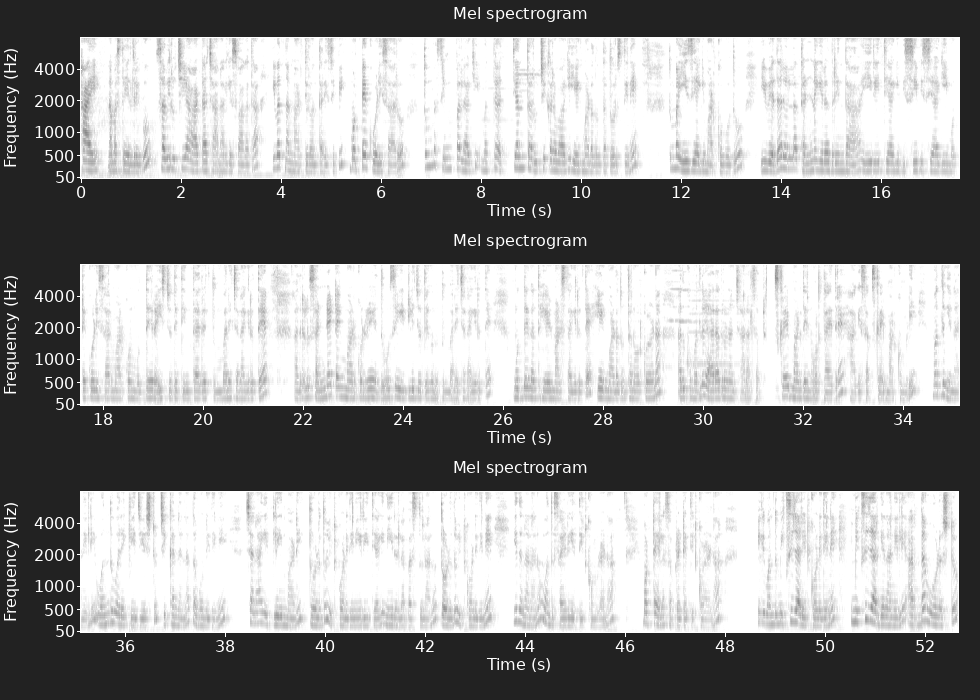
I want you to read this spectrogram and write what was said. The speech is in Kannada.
ಹಾಯ್, ನಮಸ್ತೆ ಎಲ್ರಿಗೂ. ಸವಿರುಚಿಯ ಆಟ ಚಾನಲ್ಗೆ ಸ್ವಾಗತ. ಇವತ್ತು ನಾನು ಮಾಡ್ತಿರೋಂಥ ರೆಸಿಪಿ ಮೊಟ್ಟೆ ಕೋಳಿ ಸಾರು. ತುಂಬ ಸಿಂಪಲ್ಲಾಗಿ ಮತ್ತು ಅತ್ಯಂತ ರುಚಿಕರವಾಗಿ ಹೇಗೆ ಮಾಡೋದು ಅಂತ ತೋರಿಸ್ತೀನಿ. ತುಂಬ ಈಸಿಯಾಗಿ ಮಾಡ್ಕೋಬೋದು. ಈ ವೆದರ್ ಎಲ್ಲ ತಣ್ಣಗಿರೋದ್ರಿಂದ ಈ ರೀತಿಯಾಗಿ ಬಿಸಿ ಬಿಸಿಯಾಗಿ ಮೊಟ್ಟೆ ಕೋಳಿ ಸಾರು ಮಾಡ್ಕೊಂಡು ಮುದ್ದೆ ರೈಸ್ ಜೊತೆ ತಿಂತಾ ಇದ್ರೆ ತುಂಬಾ ಚೆನ್ನಾಗಿರುತ್ತೆ. ಅದರಲ್ಲೂ ಸಂಡೇ ಟೈಮ್ ಮಾಡಿಕೊಂಡ್ರೆ ದೋಸೆ, ಇಡ್ಲಿ ಜೊತೆಗೂ ತುಂಬಾ ಚೆನ್ನಾಗಿರುತ್ತೆ. ಮುದ್ದೆಗಂತೂ ಹೇಳಿ ಮಾಡಿಸ್ದಾಗಿರುತ್ತೆ ಹೇಗೆ ಮಾಡೋದು ಅಂತ ನೋಡ್ಕೊಳ್ಳೋಣ. ಅದಕ್ಕೂ ಮೊದಲು ಯಾರಾದರೂ ನನ್ನ ಚಾನಲ್ ಸಬ್ಸ್ಕ್ರೈಬ್ ಮಾಡದೆ ನೋಡ್ತಾ ಇದ್ದರೆ ಹಾಗೆ ಸಬ್ಸ್ಕ್ರೈಬ್ ಮಾಡ್ಕೊಂಬಿಡಿ. ಮೊದಲಿಗೆ ನಾನಿಲ್ಲಿ ಒಂದೂವರೆ ಕೆ ಜಿಯಷ್ಟು ಚಿಕನನ್ನು ತೊಗೊಂಡಿದ್ದೀನಿ. ಚೆನ್ನಾಗಿ ಕ್ಲೀನ್ ಮಾಡಿ ತೊಳೆದು ಇಟ್ಕೊಂಡಿದ್ದೀನಿ. ಈ ರೀತಿಯಾಗಿ ನೀರೆಲ್ಲ ಬಸ್ದು ನಾನು ತೊಳೆದು ಇಟ್ಕೊಂಡಿದ್ದೀನಿ. ಇದನ್ನು ನಾನು ಒಂದು ಸೈಡಿಗೆ ಎತ್ತಿಟ್ಕೊಂಬಿಡೋಣ ಮೊಟ್ಟೆ ಎಲ್ಲ ಸಪ್ರೇಟ್ ಎತ್ತಿಟ್ಕೊಳ್ಳೋಣ ಇಲ್ಲಿ ಒಂದು ಮಿಕ್ಸಿ ಜಾರ್ ಇಟ್ಕೊಂಡಿದ್ದೀನಿ. ಈ ಮಿಕ್ಸಿ ಜಾರ್ಗೆ ನಾನಿಲ್ಲಿ ಅರ್ಧ ಹೋಳಷ್ಟು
